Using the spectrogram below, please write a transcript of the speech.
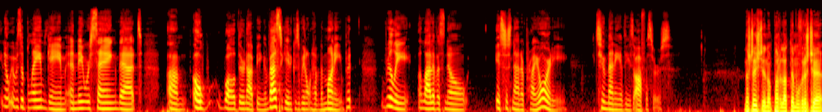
you know, it was a blame game, and they were saying that, um, oh, well, they're not being investigated because we don't have the money. But really, a lot of us know it's just not a priority to many of these officers. Na szczęście no, parę lat temu wreszcie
